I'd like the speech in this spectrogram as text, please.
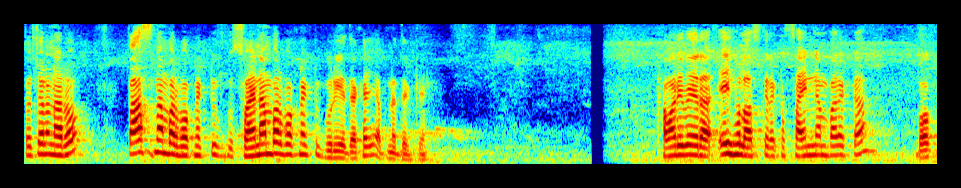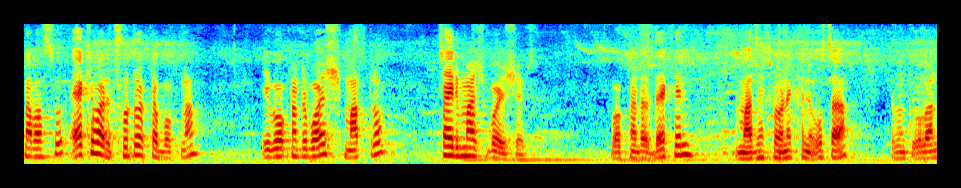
তো চলেন আরও পাঁচ নাম্বার বকনা একটু, ছয় নাম্বার বকনা একটু ঘুরিয়ে দেখাই আপনাদেরকে। খামারি ভাইয়েরা, এই হলো আজকের একটা সাইন নাম্বার একটা। বকনা বাছুর, একেবারে ছোট একটা বকনা। এই বকনাটার বয়স মাত্র চার মাস বয়সের। বকনাটা দেখেন মাঝাটা অনেকখানি ওচা এবং কি ওলান।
